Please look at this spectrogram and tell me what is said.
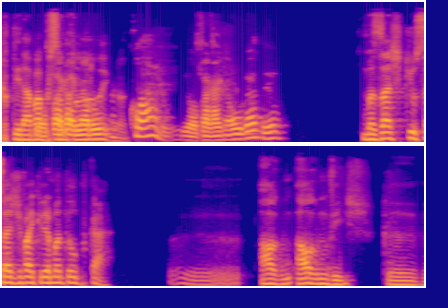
Retirava a vai pressão toda. e o- claro, ele vai ganhar o lugar dele. Mas acho que o Sérgio vai querer mantê-lo por cá. Uh, algo, algo me diz que,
